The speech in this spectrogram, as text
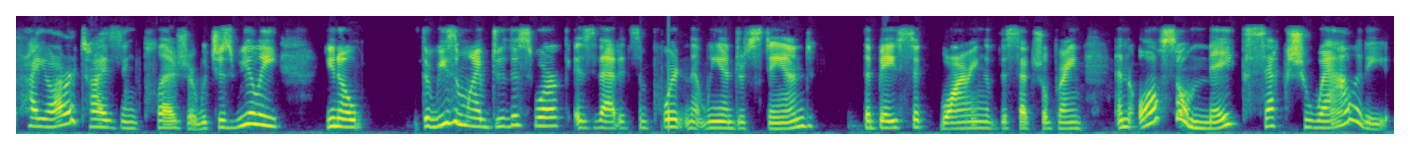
prioritizing pleasure, which is really, you know, the reason why I do this work is that it's important that we understand the basic wiring of the sexual brain and also make sexuality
